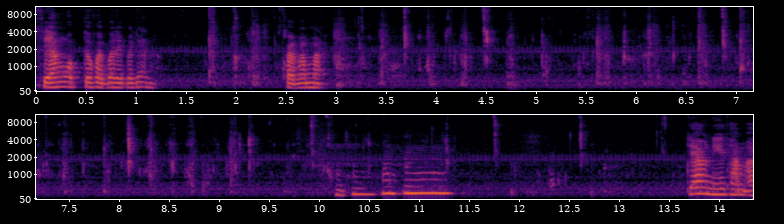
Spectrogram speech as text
เสียงงบตัวข่อยบริไปเรียนข่อยมามัก เจ้านี้ทำอ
